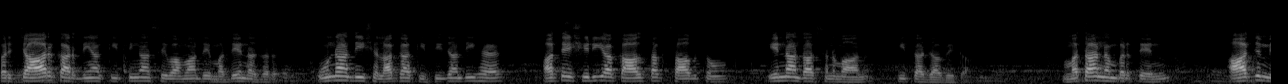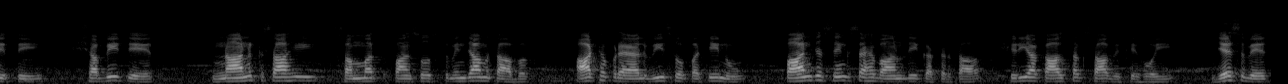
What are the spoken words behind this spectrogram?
ਪ੍ਰਚਾਰ ਕਰਦਿਆਂ ਕੀਤੀਆਂ ਸੇਵਾਵਾਂ ਦੇ ਮੱਦੇਨਜ਼ਰ ਉਹਨਾਂ ਦੀ ਸ਼ਲਾਘਾ ਕੀਤੀ ਜਾਂਦੀ ਹੈ ਅਤੇ ਸ੍ਰੀ ਅਕਾਲ ਤਖਤ ਸਾਹਿਬ ਤੋਂ ਇਹਨਾਂ ਦਾ ਸਨਮਾਨ ਕੀਤਾ ਜਾਵੇਗਾ। ਮਤਾ ਨੰਬਰ 3 ਅੱਜ ਮਿਤੀ 26 ਚੇਤ ਨਾਨਕ ਸਾਹੀ ਸੰਮਤ 557 ਮੁਤਾਬਕ 8 ਅਪ੍ਰੈਲ 2025 ਨੂੰ ਪੰਜ ਸਿੰਘ ਸਹਿਬਾਨ ਦੀ ਇਕੱਤਰਤਾ ਸ੍ਰੀ ਅਕਾਲ ਤਖਤ ਸਾਹਿਬ ਵਿਖੇ ਹੋਈ, ਜਿਸ ਵਿੱਚ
